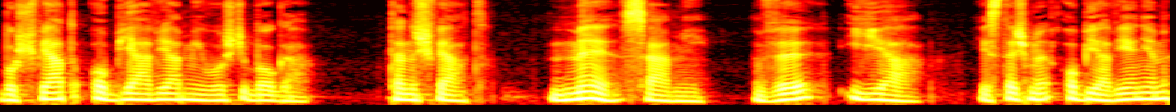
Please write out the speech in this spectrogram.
bo świat objawia miłość Boga. Ten świat, my sami, wy i ja, jesteśmy objawieniem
